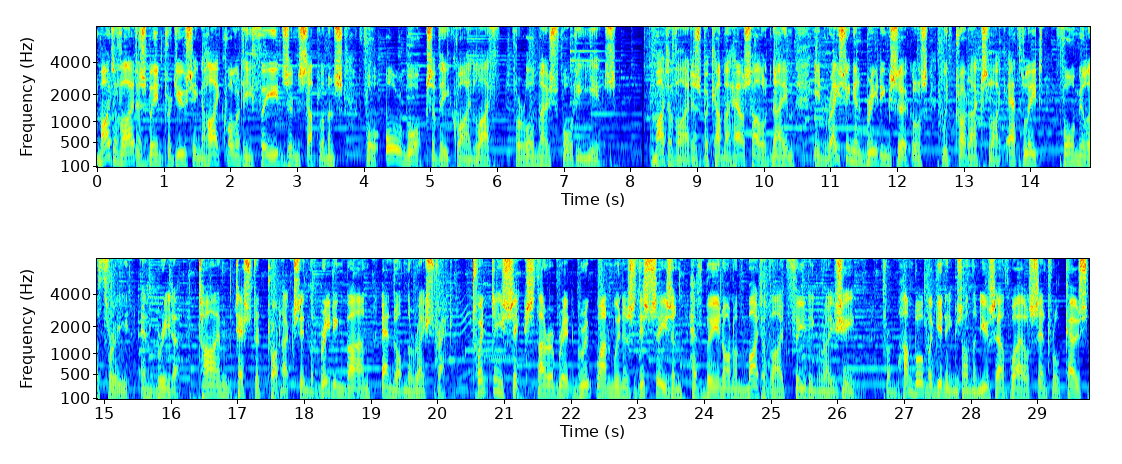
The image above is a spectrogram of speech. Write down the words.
Mitavite has been producing high quality feeds and supplements for all walks of equine life for almost 40 years. Mitavite has become a household name in racing and breeding circles with products like Athlete, Formula 3, and Breeder, time tested products in the breeding barn and on the racetrack. 26 thoroughbred Group 1 winners this season have been on a Mitavite feeding regime. From humble beginnings on the New South Wales Central Coast,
